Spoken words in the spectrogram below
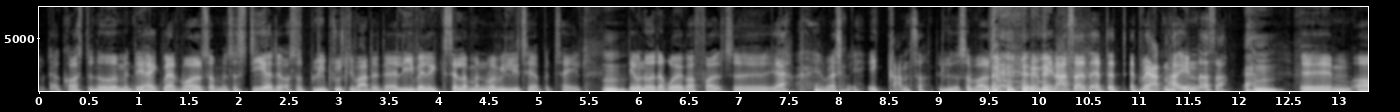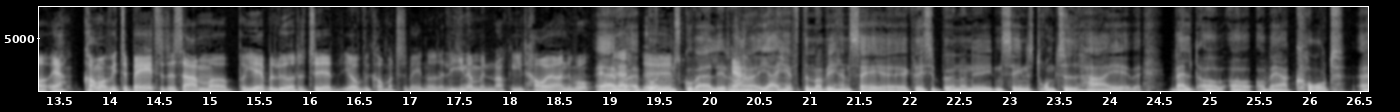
jo, det har kostet noget, men det har ikke været voldsomt, men så stiger det, og så lige pludselig var det der alligevel ikke, selvom man var villig til at betale. Mm. Det er jo noget, der rykker folks, øh, ja, hvad skal man, ikke grænser, det lyder så voldsomt, men, men altså, at, at, at, at verden har ændret sig. Ja. Mm. Øhm, og ja, kommer vi tilbage til det samme, og på Jeppe lyder det til, at jo, vi kommer tilbage til noget, der ligner, men nok i et højere niveau. Ja, Ja. bunden Øh, skulle være lidt ja. højere. Jeg hæftede mig ved, han sagde, at grisebønderne i den seneste rumtid har øh, valgt at, at, at være kort øh,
